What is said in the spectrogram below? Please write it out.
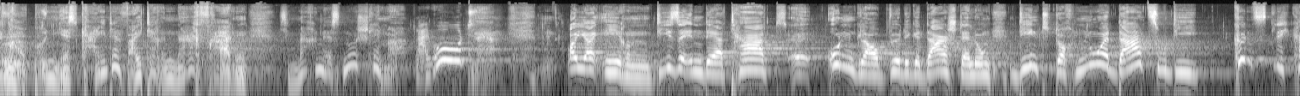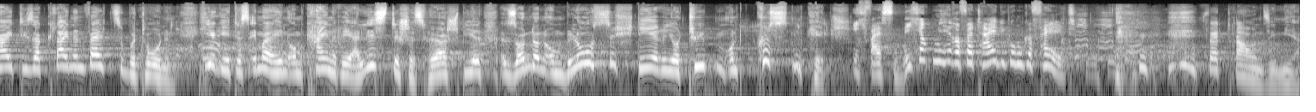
Frau Brünjes, keine weiteren Nachfragen. Sie machen es nur schlimmer. Na gut. Euer Ehren, diese in der Tat äh, unglaubwürdige Darstellung dient doch nur dazu, die Künstlichkeit dieser kleinen Welt zu betonen. Hier geht es immerhin um kein realistisches Hörspiel, sondern um bloße Stereotypen und Küstenkitsch. Ich weiß nicht, ob mir Ihre Verteidigung gefällt. Vertrauen Sie mir.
